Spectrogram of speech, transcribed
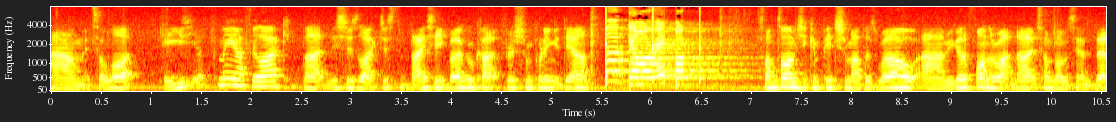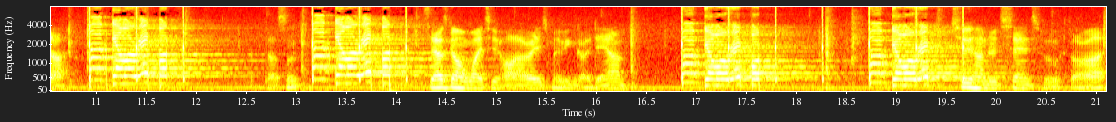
Um, it's a lot easier for me, I feel like, but this is like just a basic vocal cut just from putting it down. Sometimes you can pitch them up as well. Um, you got to find the right note. Sometimes it sounds better. It doesn't. Sounds going way too high already, so maybe you can go down. 200 cents we looked alright.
